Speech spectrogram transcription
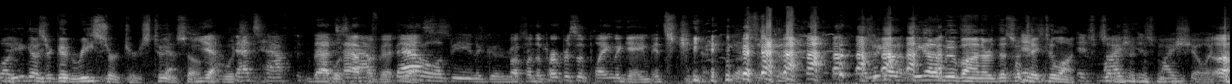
Well, you guys are good researchers too. Yeah. So Yeah. which- That's half. The, That's that's half half, of the it, battle yes. of being a good. Researcher. But for the purpose of playing the game, it's cheating. Because we got we got to move on, or this will take too long. It's my it's my show.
